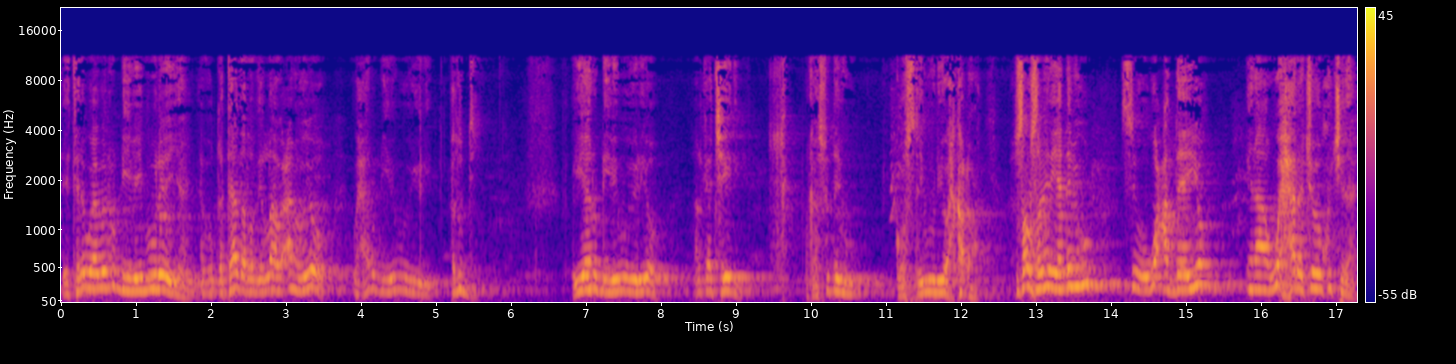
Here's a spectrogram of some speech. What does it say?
ilaahayo deetana waaban u dhiibay buu leeyahay. Abu qataada radi allahu canhuyo waxaan u dhiibay buu yihi adudi iyaan u dhiibay buu yihi o halkaa jeedi. Markaasuu nebigu goostay buu yihi wax ka cunay muxuu saa u si uu ugu caddeeyo inaan wax harajoho ku jiraa.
